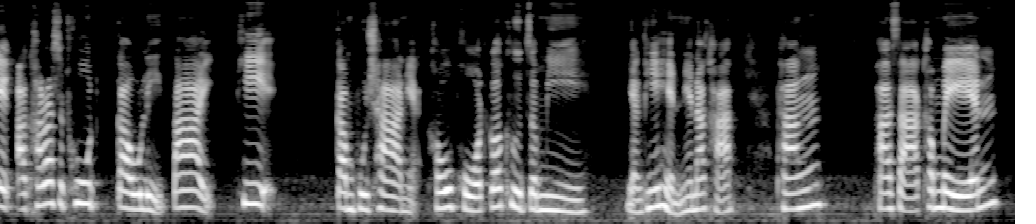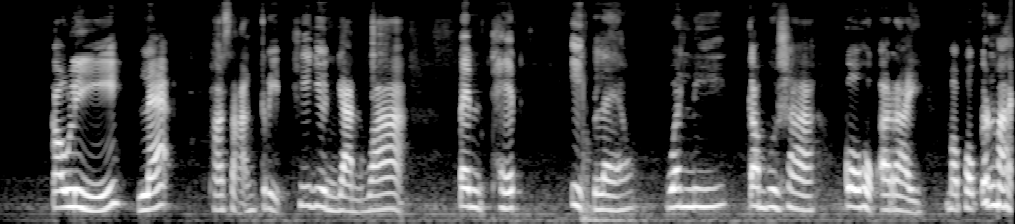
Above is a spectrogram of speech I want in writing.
เอกอัครราชทูตเกาหลีใต้ที่กัมพูชาเนี่ยเขาโพสต์ก็คือจะมีอย่างที่เห็นเนี่ยนะคะ ทั้งภาษาเขมร เกาหลี และภาษาอังกฤษที่ยืนยันว่า เป็นเท็จอีกแล้ว วันนี้กัมพูชาโกหกอะไร มาพบกันใหม่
